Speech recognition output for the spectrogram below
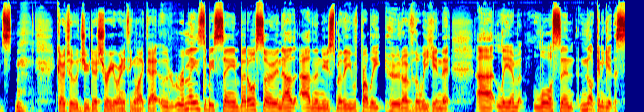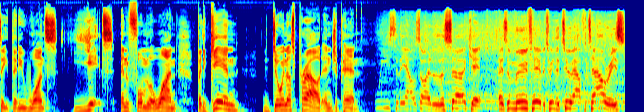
go to a judiciary or anything like that. It remains to be seen. But also in other, other news, Smithy, you've probably heard over the weekend that uh, Liam Lawson not going to get the seat that he wants yet in Formula One. But again, doing us proud in Japan to the outside of the circuit. There's a move here between the two Alpha Tauris.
